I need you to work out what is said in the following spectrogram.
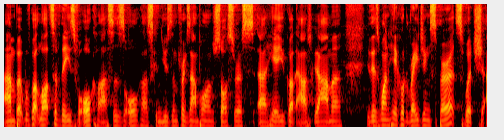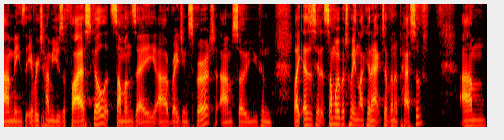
but we've got lots of these for all classes. All classes can use them. For example, on Sorceress uh, here you've got Outer Armor. There's one here called Raging Spirits, which means that every time you use a fire skill, it summons a uh, Raging Spirit. so you can, like as I said, it's somewhere between like an active and a passive. Um,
